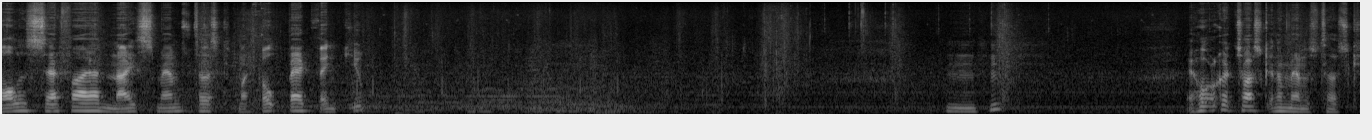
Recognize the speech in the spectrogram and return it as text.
Flawless Sapphire, nice Mammoth Tusk. My bolt back, thank you. Mm-hmm. A Horker Tusk and a Mammoth Tusk.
